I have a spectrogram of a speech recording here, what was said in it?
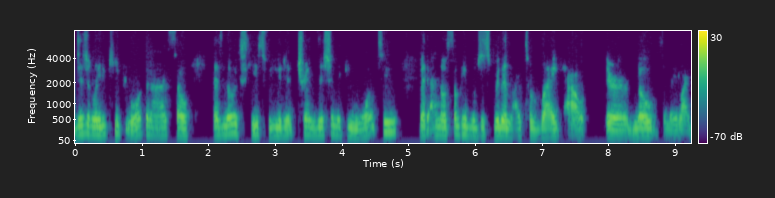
digitally to keep you organized. So there's no excuse for you to transition if you want to. But I know some people just really like to write out their notes and they like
